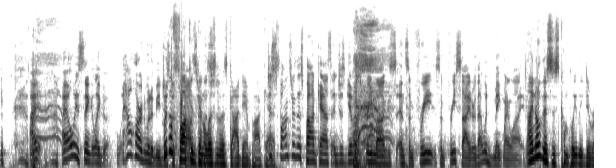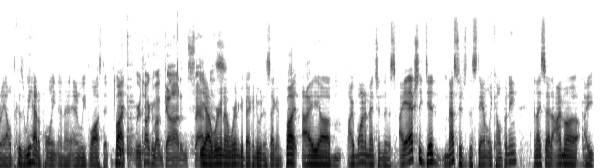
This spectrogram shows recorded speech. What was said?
I I always think like, how hard would it be Who the to fuck is going to this- listen to this goddamn podcast? Just sponsor this podcast and just give us free mugs and some free some free cider. That would make my life. I know this is completely derailed because we had a point and and we've lost it. But we were talking about God and sadness. yeah, we're gonna we're gonna get back into it in a second. But I um I want to mention this. I actually did message the Stanley Company and I said I'm a I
